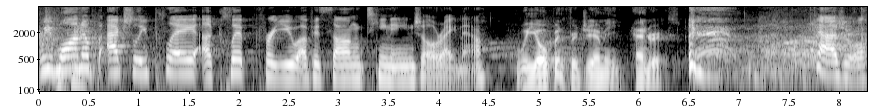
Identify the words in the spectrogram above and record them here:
we want to actually play a clip for you of his song Teen Angel right now. We opened for Jimi Hendrix. Casual.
